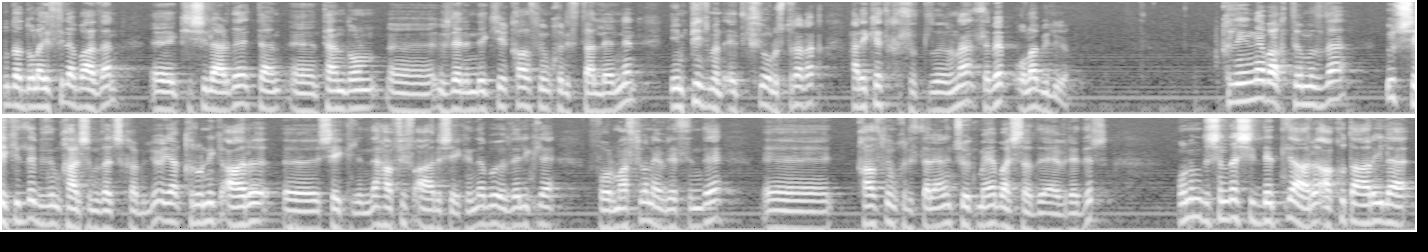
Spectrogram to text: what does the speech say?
Bu da dolayısıyla bazen e, kişilerde ten, e, tendon e, üzerindeki kalsiyum kristallerinin impingement etkisi oluşturarak hareket kısıtlılığına sebep olabiliyor. Kliniğine baktığımızda üç şekilde bizim karşımıza çıkabiliyor. Ya kronik ağrı e, şeklinde, hafif ağrı şeklinde. Bu özellikle formasyon evresinde e, kalsiyum kristallerinin çökmeye başladığı evredir. Onun dışında şiddetli ağrı, akut ağrıyla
